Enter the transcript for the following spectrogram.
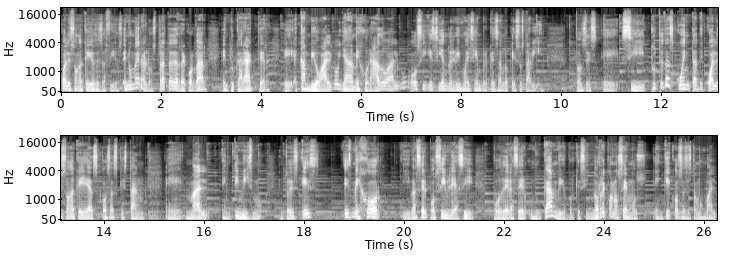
¿Cuáles son aquellos desafíos? Enuméralos, trata de recordar en tu carácter, eh, ¿cambió algo? ¿Ya ha mejorado algo? ¿O sigue siendo el mismo de siempre pensando que eso está bien? Entonces, eh, si tú te das cuenta de cuáles son aquellas cosas que están eh, mal en ti mismo, entonces es, es mejor y va a ser posible así poder hacer un cambio, porque si no reconocemos en qué cosas estamos mal,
